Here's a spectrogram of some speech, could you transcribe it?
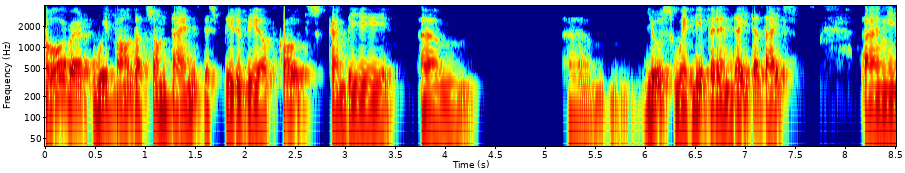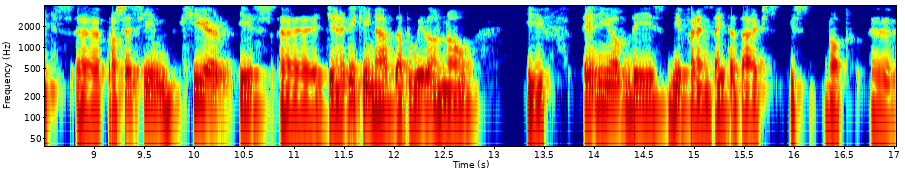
However, we found that sometimes the SPIRV opcodes can be um, um, used with different data types and its uh, processing here is uh, generic enough that we don't know if any of these different data types is not uh,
